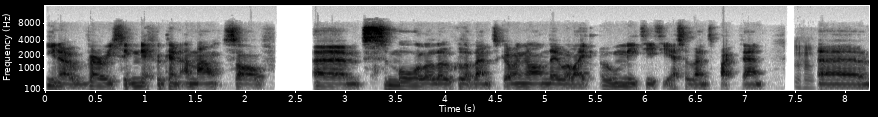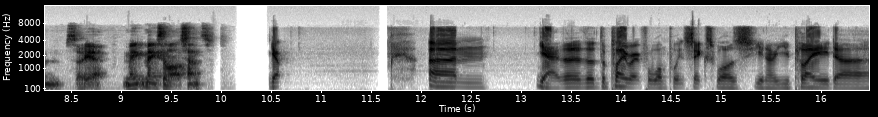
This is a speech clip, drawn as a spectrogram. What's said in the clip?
you know, very significant amounts of um, smaller local events going on. They were like only TTS events back then. Mhm. Um, so yeah, make, makes a lot of sense. Yep. Um, yeah, the, the the play rate for 1.6 was, you know, you played, uh,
